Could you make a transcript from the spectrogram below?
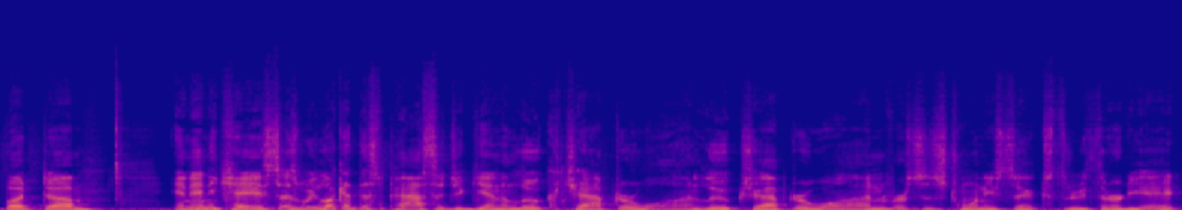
But um, in any case, as we look at this passage again in Luke chapter 1, Luke chapter 1, verses 26 through 38,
